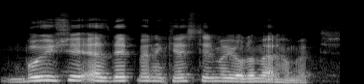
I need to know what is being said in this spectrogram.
Bu işi elde etmenin kestirme yolu merhamettir.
